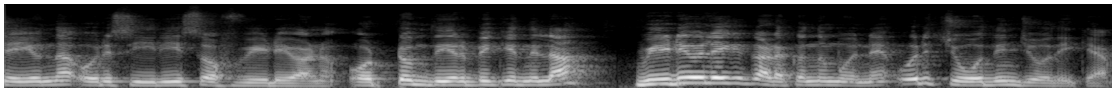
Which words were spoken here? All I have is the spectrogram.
ചെയ്യുന്ന ഒരു സീരീസ് ഓഫ് വീഡിയോ ആണ്. ഒട്ടും ദീർഘിക്കുന്നില്ല വീഡിയോയിലേക്ക് കടക്കുന്ന മുന്നേ ഒരു ചോദ്യം ചോദിക്കാം.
